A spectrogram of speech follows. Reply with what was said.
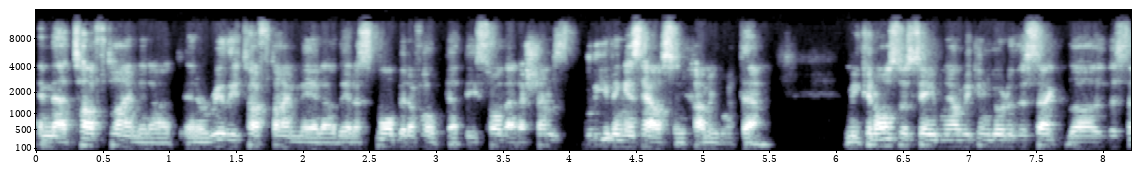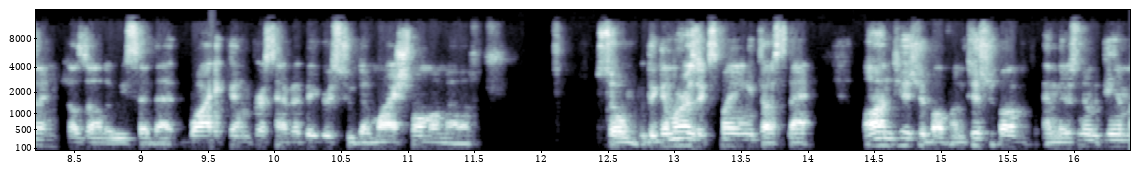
In that tough time, in a, in a really tough time, they had, a, they had a small bit of hope that they saw that Hashem's leaving his house and coming with them. We can also say now we can go to the, sec, the, the second chazal that we said that why can a person have a bigger suit than why Shlomo Melech? So the Gemara is explaining to us that on Tisha B'av, on Tisha B'av, and there's no dinam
